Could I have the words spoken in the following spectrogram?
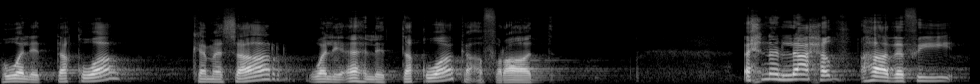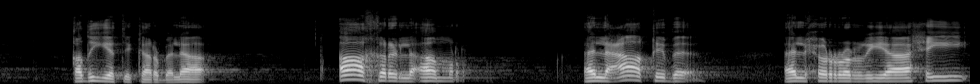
هو للتقوى كمسار ولأهل التقوى كأفراد. إحنا نلاحظ هذا في قضية كربلاء. آخر الأمر العاقبة الحر الرياحي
